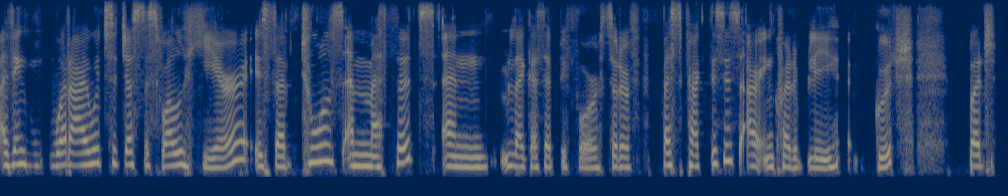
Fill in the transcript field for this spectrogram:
I think what I would suggest as well here is that tools and methods, and like I said before, sort of best practices are incredibly good, but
